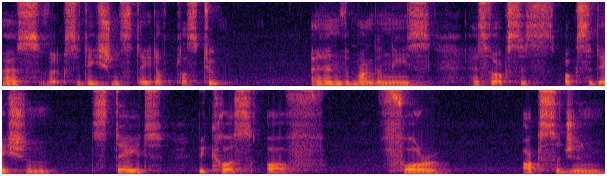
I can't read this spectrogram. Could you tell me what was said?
has the oxidation state of plus 2 and the manganese has the oxidation state because of 4 oxygen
